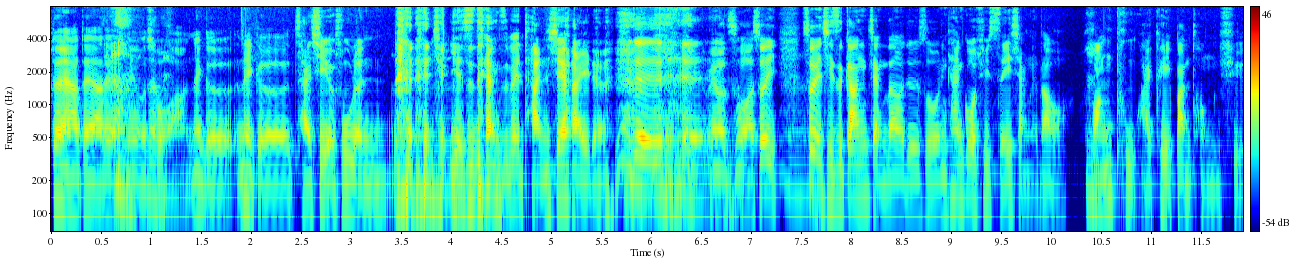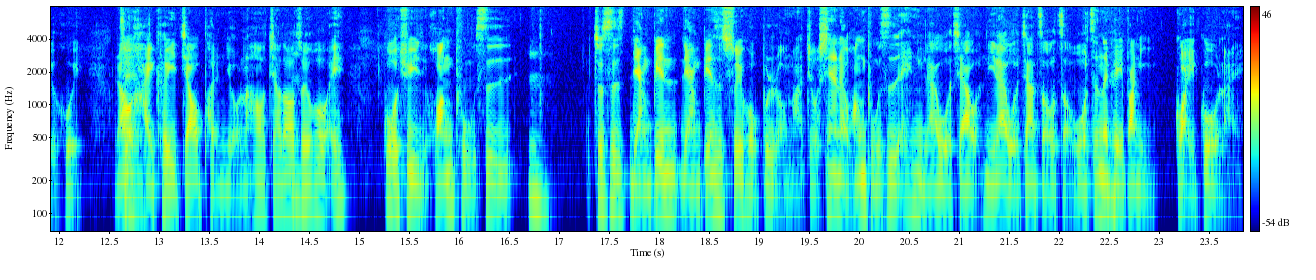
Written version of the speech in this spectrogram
对啊，对啊，对啊，没有错啊。那个那个柴契尔夫人 也是这样子被弹下来的。对对对，没有错啊。所以所以其实刚刚讲到，就是说，你看过去谁想得到黄埔还可以办同学会，然后还可以交朋友，然后交到最后，哎，过去黄埔是嗯。就是两边两边是水火不容嘛，就现在的黄埔是，哎，你来我家，你来我家走走，我真的可以把你拐过来，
